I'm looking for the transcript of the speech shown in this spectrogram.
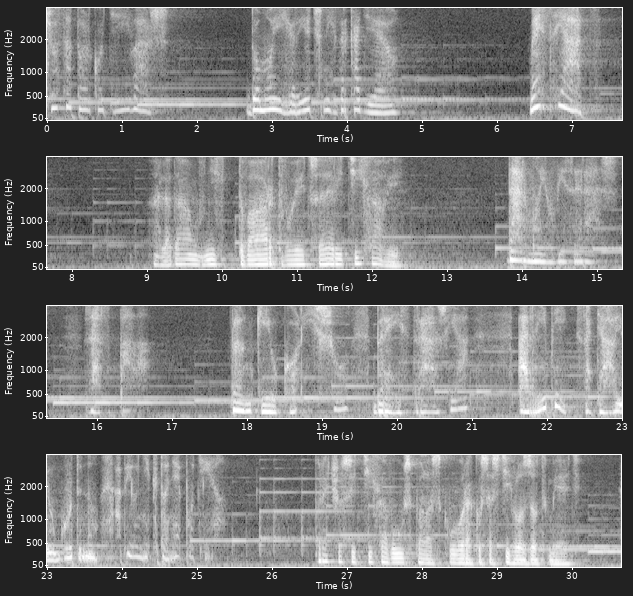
Čo sa toľko dívaš do mojich riečných zrkadiel? Mesiac! Hľadám v nich tvár tvojej céry Tichavy. Darmo ju vyzeráš. Zaspala. Vlnky ju kolíšu, brehy strážia a ryby sa ťahajú k dnu, aby ju nikto nebudil. Prečo si ticha úspala skôr, ako sa stihlo zotmieť?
